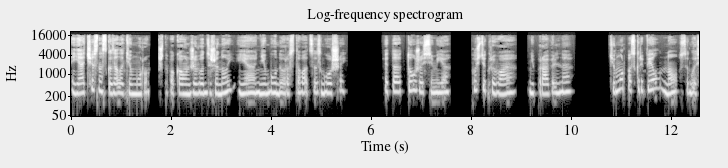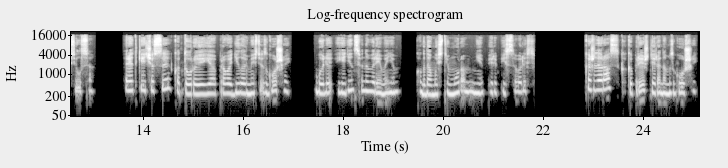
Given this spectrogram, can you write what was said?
Я честно сказала Тимуру, что пока он живет с женой, я не буду расставаться с Гошей. Это тоже семья, пусть и кривая, неправильная. Тимур поскрипел, но согласился. Редкие часы, которые я проводила вместе с Гошей, были единственным временем, когда мы с Тимуром не переписывались. Каждый раз, как и прежде рядом с Гошей,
